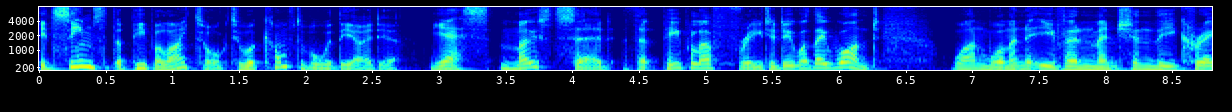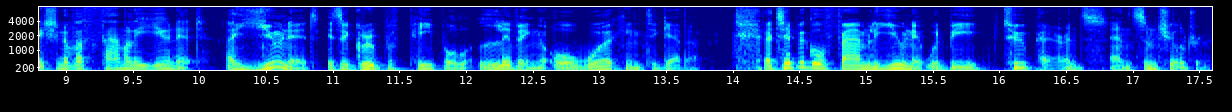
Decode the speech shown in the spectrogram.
It seems that the people I talked to are comfortable with the idea. Yes, most said that people are free to do what they want. One woman even mentioned the creation of a family unit. A unit is a group of people living or working together. A typical family unit would be two parents and some children.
